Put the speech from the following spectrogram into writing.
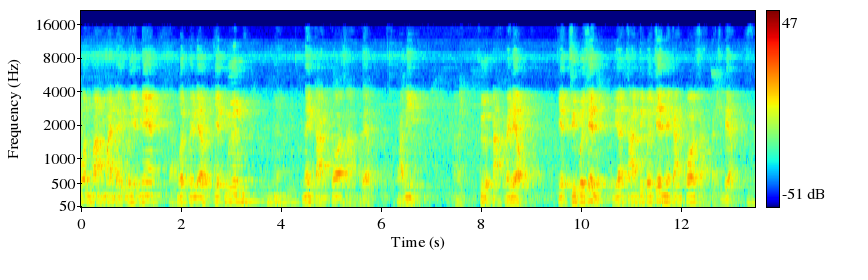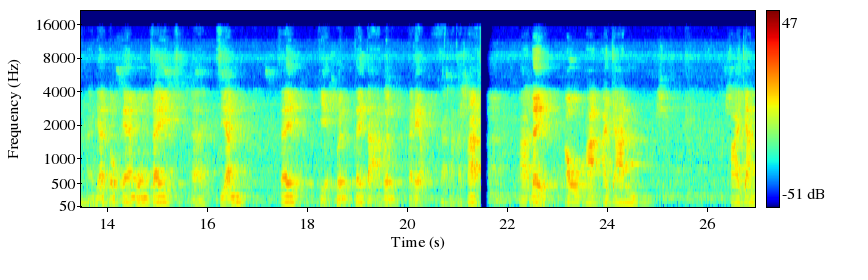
มนต์มามาได้เวทแน่ครับเบิดไปแล้วเจ็ดหมื่นอืมในการก่อสร้างแบบว่านี่อ่า คืบหน้าไปแล้วเจ็ดสิบเปอร์เซ็นต์เหลือสามสิบเปอร์เซ็นต์ในการก่อสร้างกันทีแล้วอ่าเหลือตกแต่งองค์ใส่เอ่อเสียนใส่เกียรติเพิ่นใส่ตาเพิ่นก็แล้วครับหลักธาตุอ่าได้เอาพระอาจารย์พระอาจารย์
